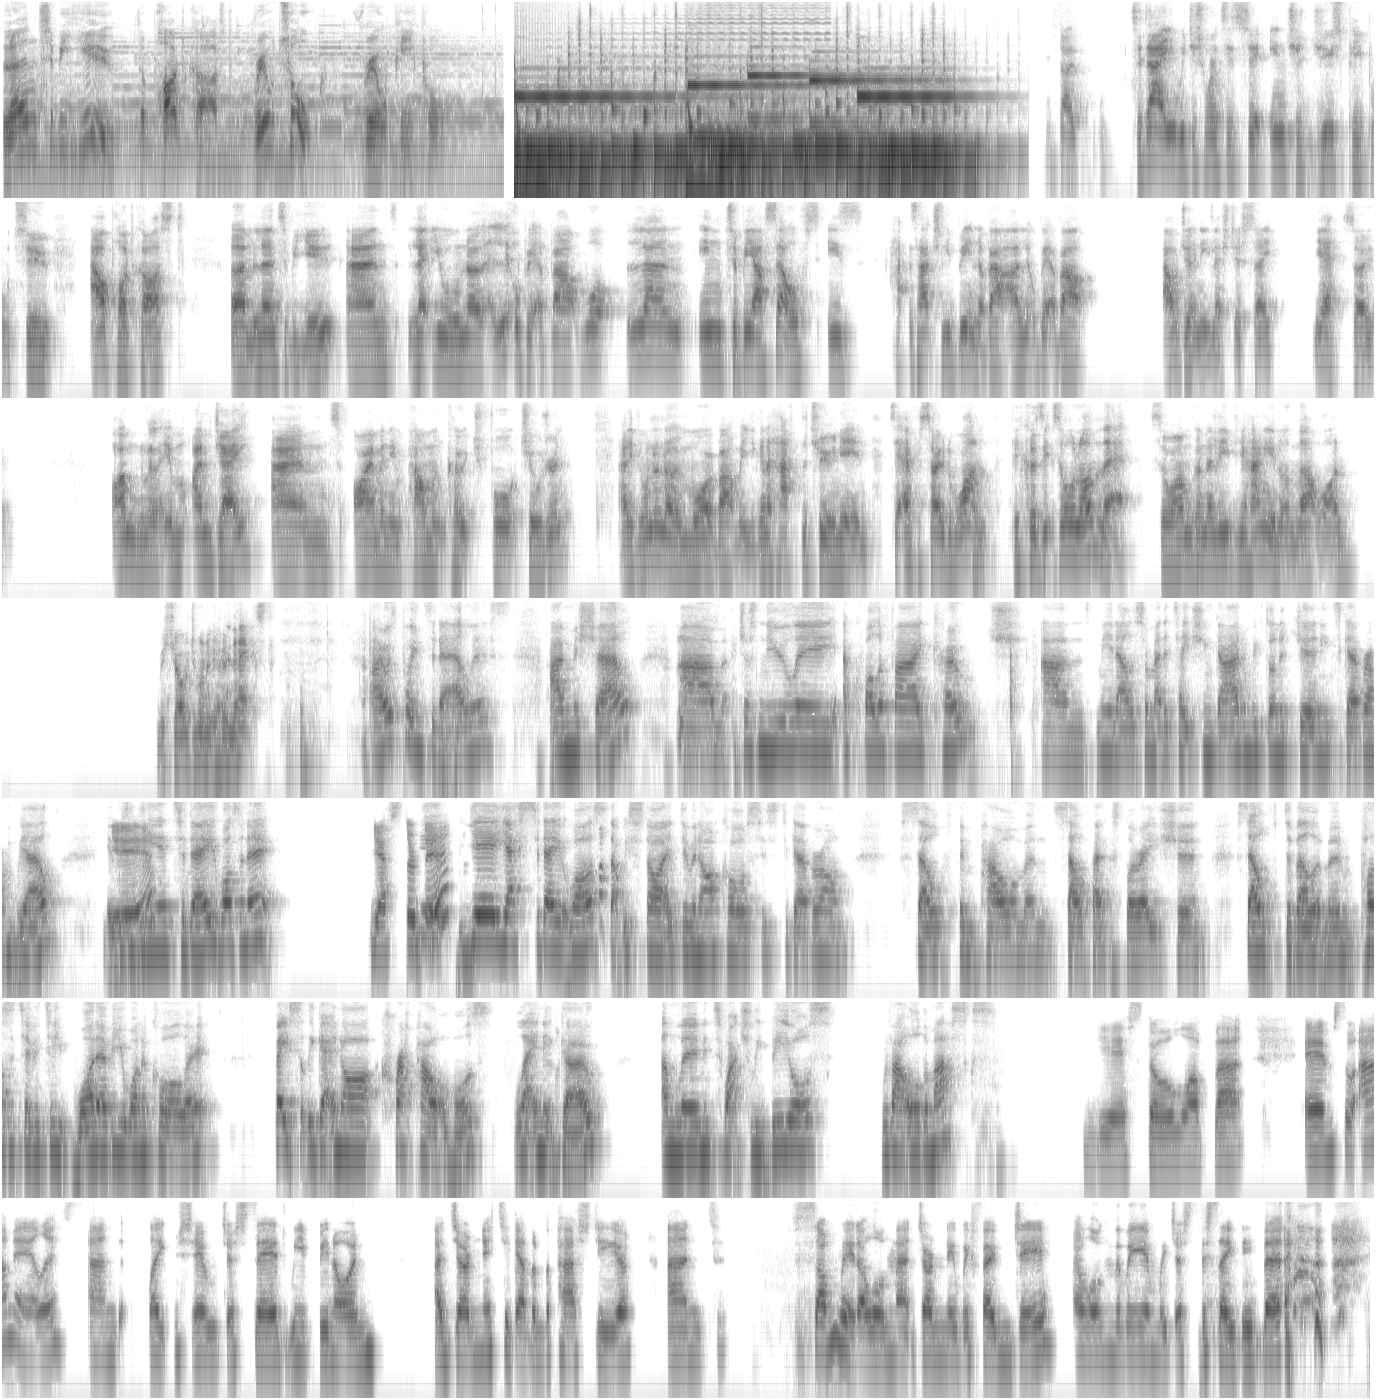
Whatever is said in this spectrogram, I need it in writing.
Learn to be you, the podcast. Real talk, real people. So, today we just wanted to introduce people to our podcast, um, Learn to Be You, and let you all know a little bit about what learning to be ourselves is has actually been about a little bit about our journey, let's just say. Yeah, so I'm gonna let him. I'm Jay, and I'm an empowerment coach for children. And if you want to know more about me, you're gonna have to tune in to episode one because it's all on there. So I'm gonna leave you hanging on that one. Michelle, do you want to go next? I was pointing at Ellis. I'm Michelle. I'm just newly a qualified coach, and me and Ellis are meditation guide, and we've done a journey together, haven't we, El? It Yeah. was a year today, wasn't it? Yesterday. Yeah, yesterday it was that we started doing our courses together on self empowerment, self exploration, self development, positivity, whatever you want to call it. Basically, getting our crap out of us, letting it go, and learning to actually be us without all the masks. Yes, still love that. Um, so I'm Ellis, and like Michelle just said, we've been on a journey together the past year, and somewhere along that journey we found Jay along the way, and we just decided that,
